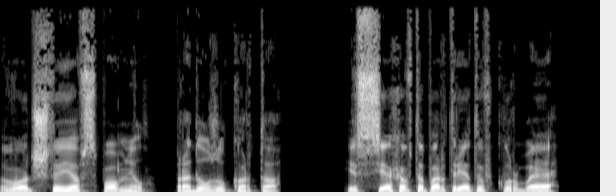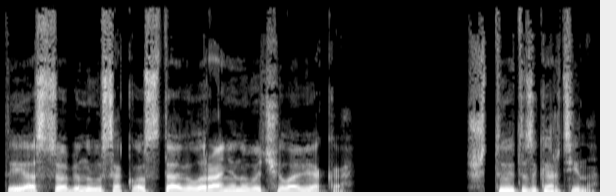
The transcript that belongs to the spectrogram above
«Вот что я вспомнил», — продолжил Корто. «Из всех автопортретов Курбе ты особенно высоко ставил раненого человека. Что это за картина?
